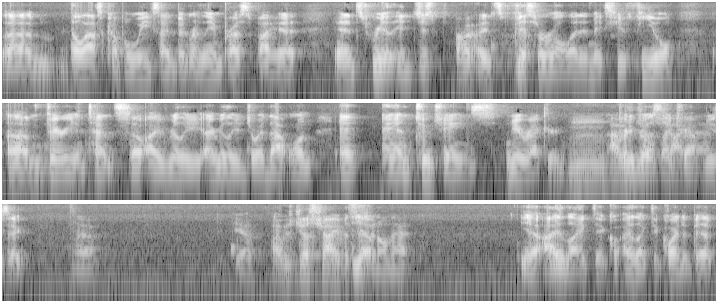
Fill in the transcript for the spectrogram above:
um, the last couple weeks, I've been really impressed by it, and it's really it just uh, it's visceral and it makes you feel um, very intense. So I really I really enjoyed that one and and 2 Chainz' new record. Mm, Pretty girls like trap music. Yeah, yeah. I was just shy of a seven on that. Yeah, I liked it. I liked it quite a bit.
